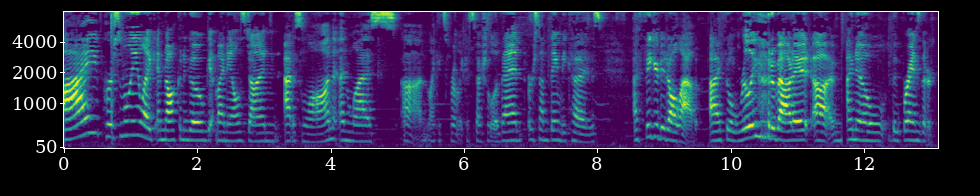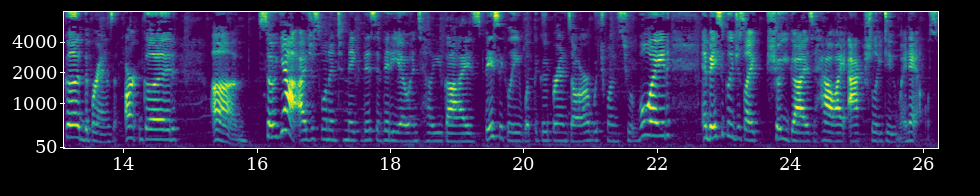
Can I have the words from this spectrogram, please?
I personally like am not gonna go get my nails done at a salon unless um, like it's for like a special event or something because I figured it all out. I feel really good about it. Um, I know the brands that are good, the brands that aren't good. Um, so yeah, I just wanted to make this a video and tell you guys basically what the good brands are, which ones to avoid, and basically just like show you guys how I actually do my nails.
